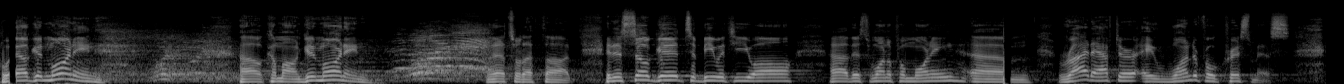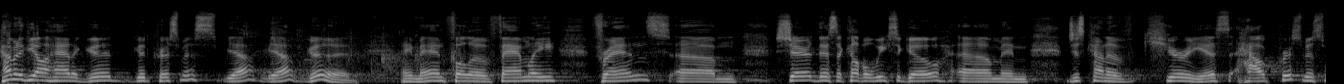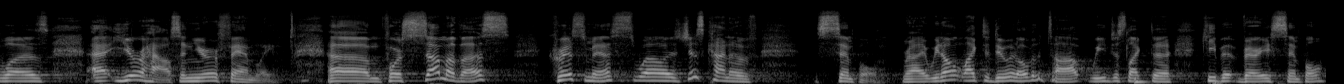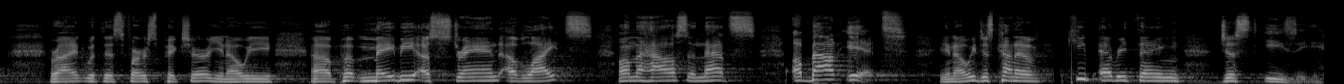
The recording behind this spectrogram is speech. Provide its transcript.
Well, good morning. Oh, come on. Good morning. That's what I thought. It is so good to be with you all uh, this wonderful morning, um, right after a wonderful Christmas. How many of y'all had a good, good Christmas? Yeah, yeah, good. Amen. Full of family, friends. Um, shared this a couple weeks ago um, and just kind of curious how Christmas was at your house and your family. Um, for some of us, Christmas, well, is just kind of simple, right? We don't like to do it over the top. We just like to keep it very simple, right? With this first picture, you know, we uh, put maybe a strand of lights on the house, and that's about it. You know, we just kind of keep everything just easy.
